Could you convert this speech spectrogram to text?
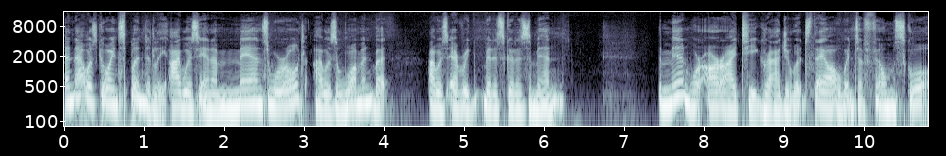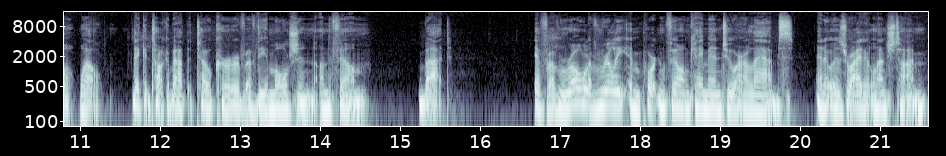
And that was going splendidly. I was in a man's world. I was a woman, but I was every bit as good as the men. The men were RIT graduates. They all went to film school. Well, they could talk about the toe curve of the emulsion on the film. But if a roll of really important film came into our labs and it was right at lunchtime,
